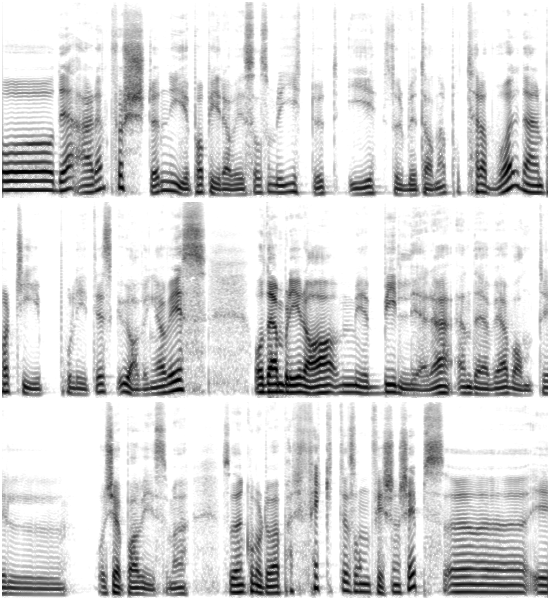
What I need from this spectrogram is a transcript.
Og det er den første nye papiravisa som blir gitt ut i Storbritannia på 30 år. Det er en partipolitisk uavhengig avis, og den blir da mye billigere enn det vi er vant til å kjøpe aviser med. Så den kommer til å være perfekt til sånn fish and chips uh, i,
